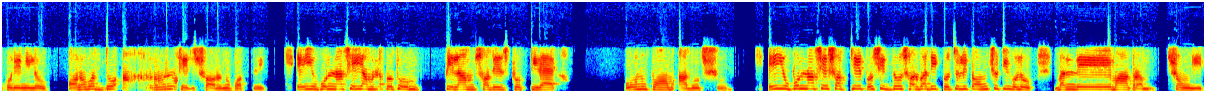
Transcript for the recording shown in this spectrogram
করে নিল অনবদ্য আনন্দের স্বর্ণপত্রে। এই উপন্যাসেই আমরা প্রথম পেলাম স্বদেশ ভক্তির এক অনুপম আদর্শ। এই উপন্যাসের সবচেয়ে প্রসিদ্ধ, সর্বাধিক প্রচলিত অংশটি হলো বন্দে মাতরম সংগীত।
